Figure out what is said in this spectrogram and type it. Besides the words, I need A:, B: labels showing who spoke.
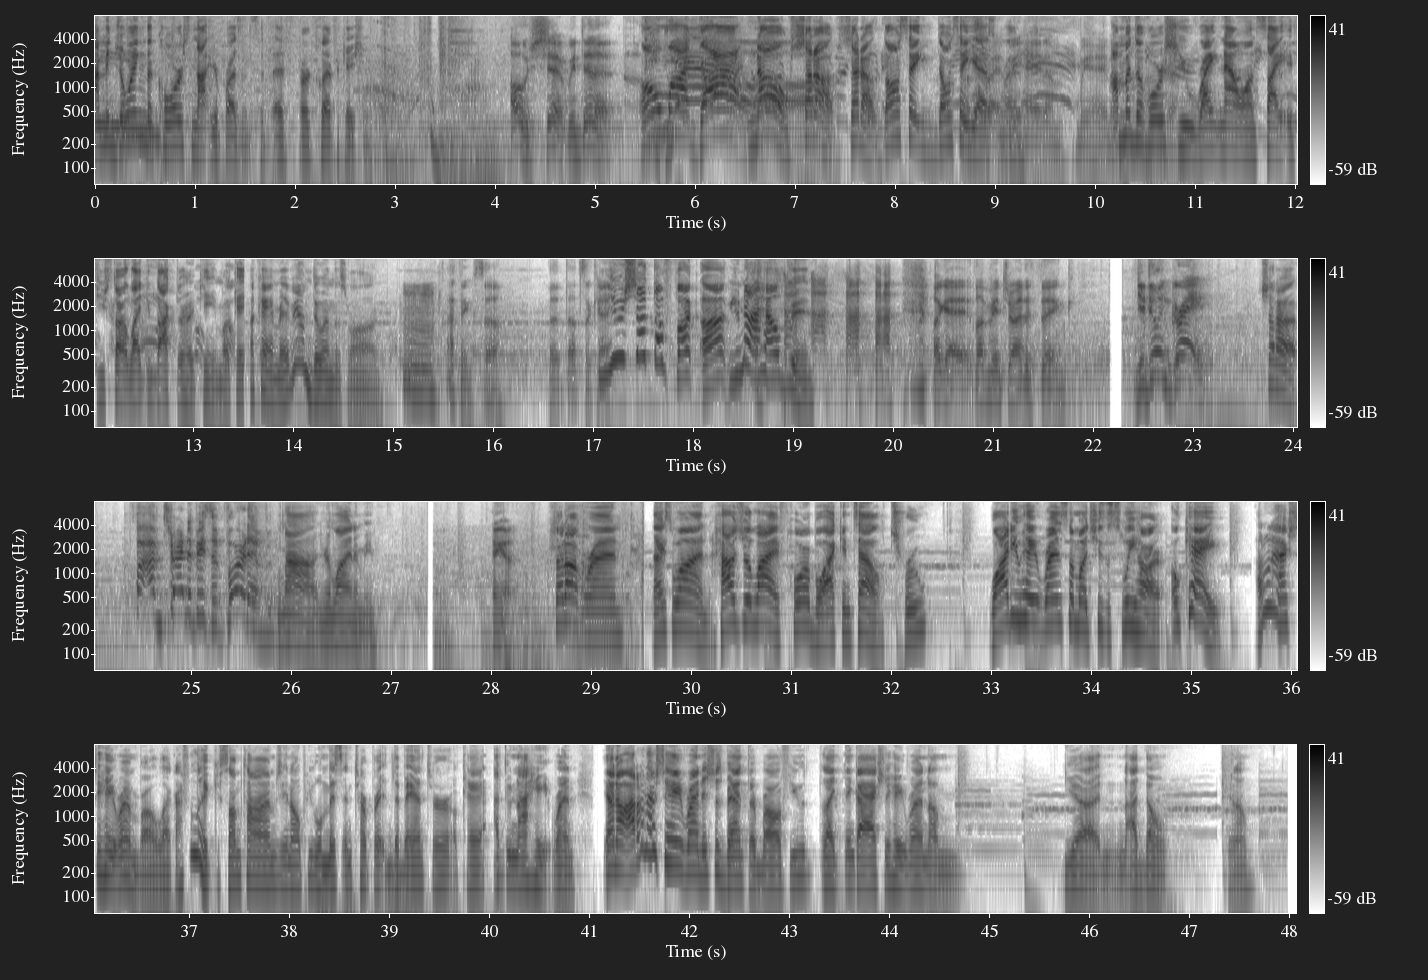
A: I'm enjoying the course, not your presence, if, if, for clarification.
B: Oh shit, we did it.
A: Oh my god, no! Shut up, shut up! Don't say, don't say yes,
B: Right,
A: man.
B: We hate him. We hate him.
A: I'm gonna divorce
B: Okay.
A: you right now on sight if you start liking Dr. Hakim, okay? Okay, maybe I'm doing this wrong.
B: Hmm, I think so, but that's okay.
A: You shut the fuck up. You're not helping.
B: okay, let me try to think. You're doing great.
A: Shut up.
B: I'm trying to be supportive.
A: Nah, you're lying to me.
B: Hang on.
A: Shut up, Ren. Next one. How's your life? Horrible, I can tell. True. Why do you hate Ren so much? She's a sweetheart. Okay. I don't actually hate Ren, bro. Like, I feel like sometimes, you know, people misinterpret the banter. Okay. I do not hate Ren. Yeah, no, I don't actually hate Ren. It's just banter, bro. If you, like, think I actually hate Ren, um, yeah, I don't, you know?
